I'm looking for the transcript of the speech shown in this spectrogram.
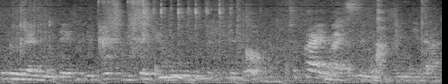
부위원장님들 그리고 정책위원님들께도 축하의 말씀드립니다.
